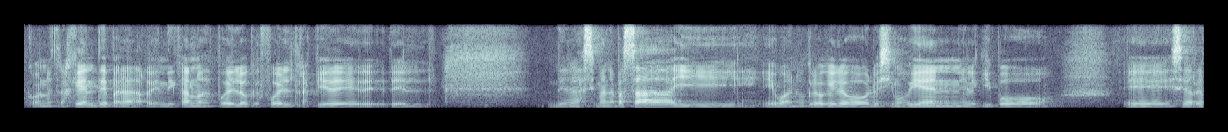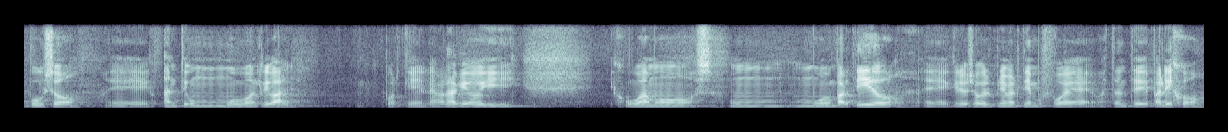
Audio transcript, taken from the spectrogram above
con nuestra gente para reivindicarnos después de lo que fue el traspié de, la semana pasada y, bueno, creo que lo, hicimos bien, el equipo eh, se repuso eh, ante un muy buen rival, porque la verdad que hoy jugamos un, un muy buen partido, eh, creo yo que el primer tiempo fue bastante parejo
